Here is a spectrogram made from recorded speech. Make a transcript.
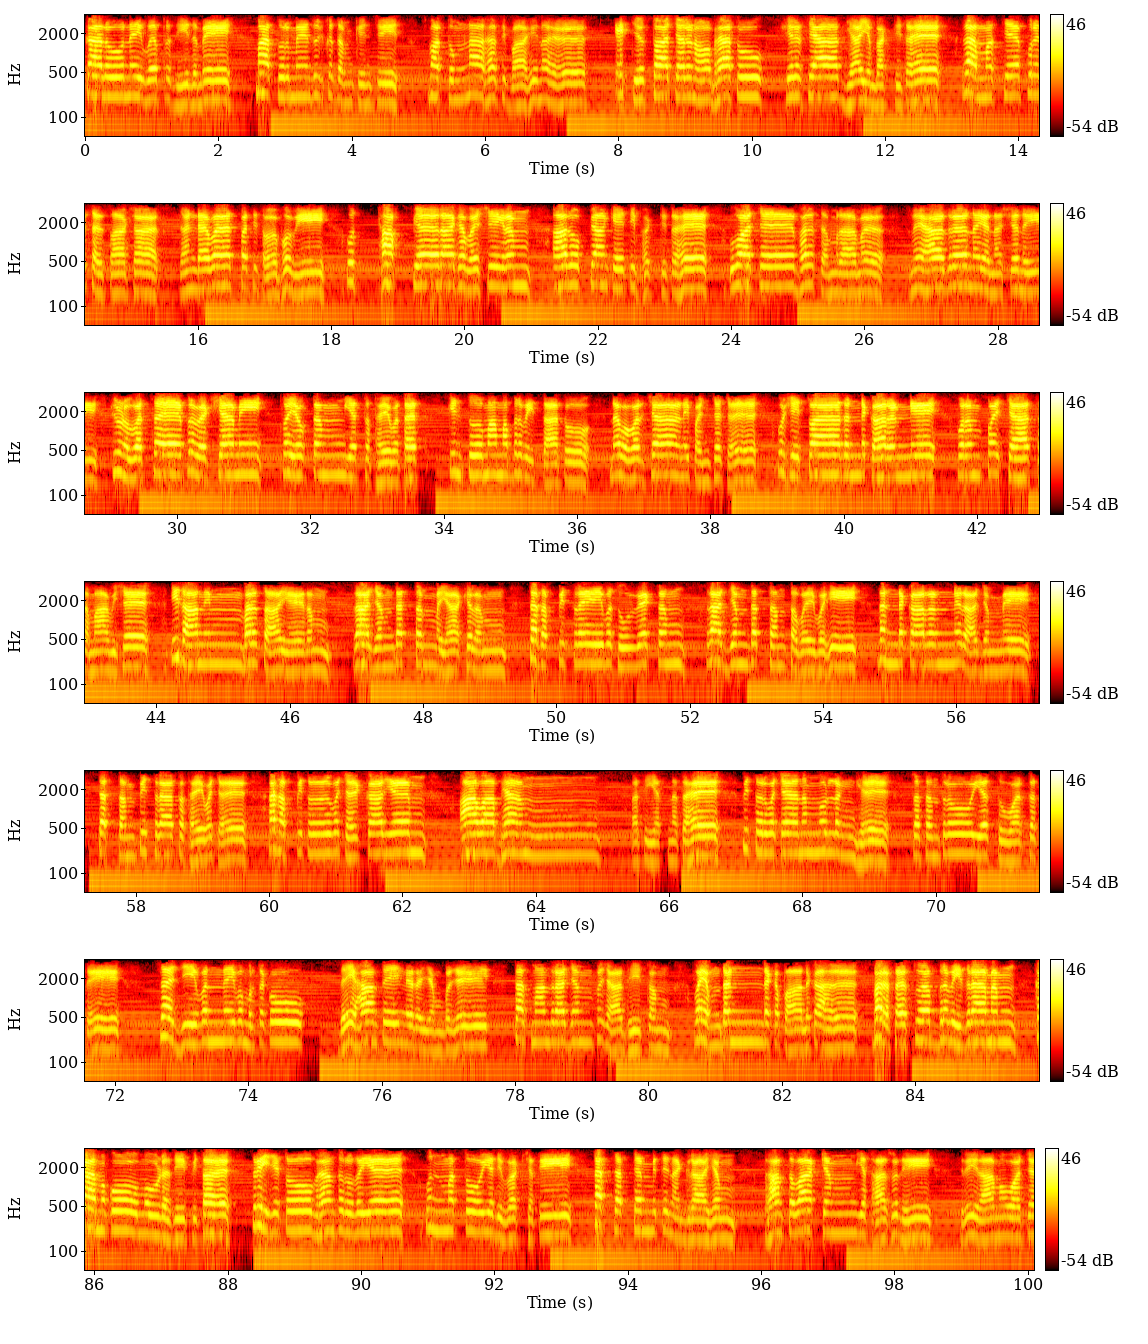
कालो नैव प्रसीद मे मातुर्मे दुष्कृतं किञ्चित् स्मर्तुं नार्हसि पाहिनः भ्रातु शिरस्याध्याय भक्तितः। रामस्य पुरतः साक्षात् दण्डवत् पतितो भुवि। उत्थाप्य राघव शीघ्रम् आरोप्याङ्केति भक्तितः उवाच भरतं राम स्नेहाद्र नयनश्य शृण्वत्स प्रवक्ष्यामि स्वयोक्तं यत् तथैव तत्। किन्तु माम् अब्रवीत्तातु नववर्षाणि पञ्च च। उषित्वा दण्डकारण्ये पुरं पश्चात् समाविश। इदानीं भरतायेदम् राज्यं दत्तं मयाखिलम् तदपित्रैव सुव्यक्तम्। राज्यं दत्तं तवैव हि दण्डकारण्यराज्यं मे। दत्तं पित्रा तथैव च अथ पितुर्वच कार्यम् आवाभ्याम्। अतियत्नतः पितुर्वचनम् उल्लङ्घ्य स्वतन्त्रो यस्तु वर्तते। स जीवन्नैव मृतको। देहान्ते निरयम् भजेत् तस्मात् राज्यम् प्रसाधितम् वयम् दण्डकपालकः। भरत स्वब्रवीद्रामम् कामको मूढदीपिता त्रिजितो भ्रान्तहृदय उन्मत्तो यदि वक्ष्यति तत्सत्यम् इति न ग्राह्यम्। भ्रान्तवाक्यम् यथा सुधी श्रीराम उवाच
